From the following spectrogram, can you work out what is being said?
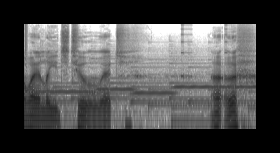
That way leads to it. Uh, ugh.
